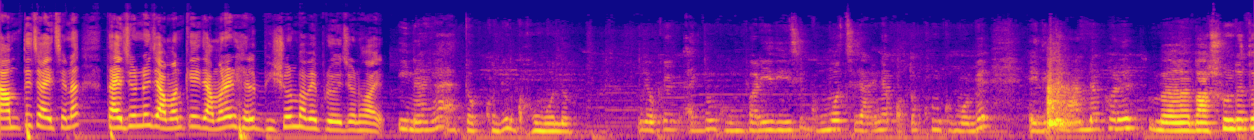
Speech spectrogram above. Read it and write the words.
নামতে চাইছে না, তাই জন্য জামানকে, জামানের হেল্প ভীষণভাবে প্রয়োজন হয়। ইনায়া এতক্ষণে ঘুমোলো। ওকে একদম ঘুম পাড়িয়ে দিয়েছি, ঘুমোচ্ছে, জানি না কতক্ষণ ঘুমোবে। এদিকে রান্নাঘরের বাসনটা তো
